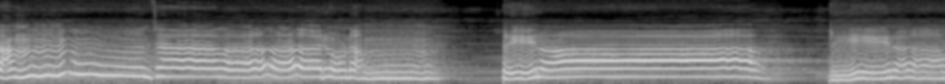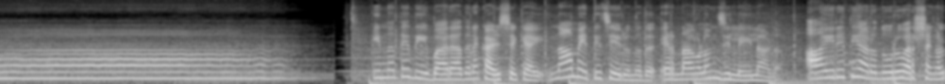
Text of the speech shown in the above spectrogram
കഞ്ചാരുണം. ശ്രീരാ ഇന്നത്തെ ദീപാരാധന കാഴ്ചയ്ക്കായി നാം എത്തിച്ചേരുന്നത് എറണാകുളം ജില്ലയിലാണ്. ആയിരത്തി അറുന്നൂറ് വർഷങ്ങൾ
